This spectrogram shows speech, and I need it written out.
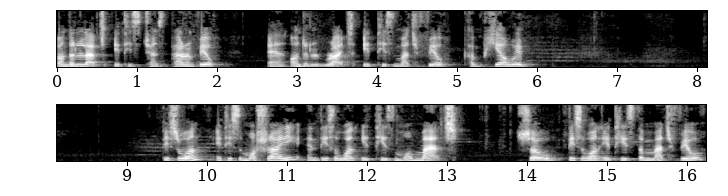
on the left, it is transparent film, and on the right, it is matte film. Compare with this one, it is more shiny, and this one, it is more matte. So this one, it is the matte film.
